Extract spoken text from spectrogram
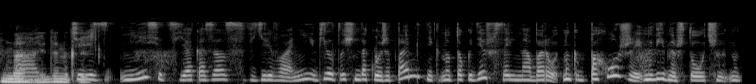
Да, а через месяц я оказалась в Ереване и видела точно такой же памятник, но только девушки стояли наоборот. Ну, как бы похожие, но видно, что очень, ну,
